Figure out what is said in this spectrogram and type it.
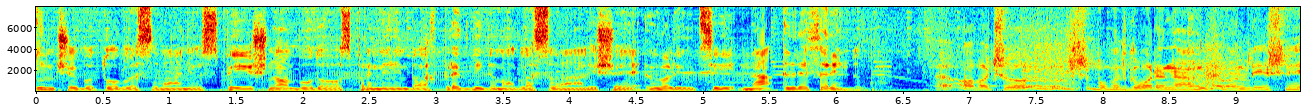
in če bo to glasovanje uspešno, bodo o spremembah predvidoma glasovali še voljivci na referendumu. Oba, če, če bom odgovoril na angliški.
